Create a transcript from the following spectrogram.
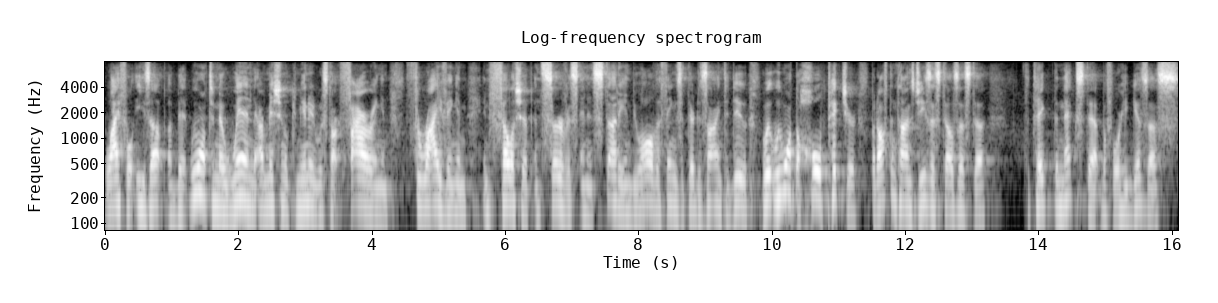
life will ease up a bit. We want to know when our missional community will start firing and thriving in, in fellowship and service and in study and do all the things that they're designed to do. We, we want the whole picture, but oftentimes Jesus tells us to, to take the next step before he gives us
